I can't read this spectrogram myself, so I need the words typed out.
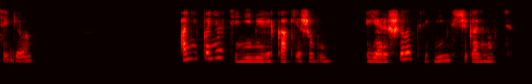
Сигелом. Они понятия не имели, как я живу, и я решила перед ними щеголнуть.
